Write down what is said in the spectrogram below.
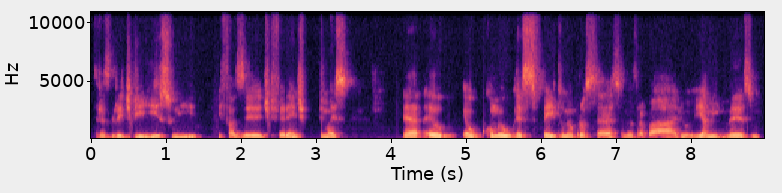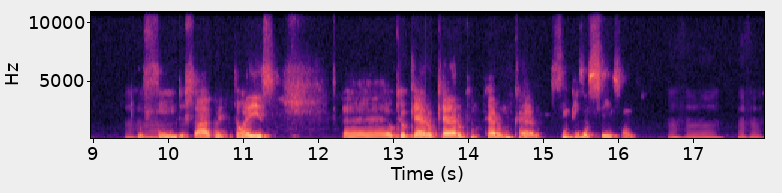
transgredir isso e, e fazer diferente, mas é, é, é como eu respeito o meu processo, o meu trabalho e a mim mesmo, uhum. no fundo, sabe? Então é isso. É, o que eu quero, eu quero, o que eu não quero, eu não quero. Simples assim, sabe? Uhum, uhum.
